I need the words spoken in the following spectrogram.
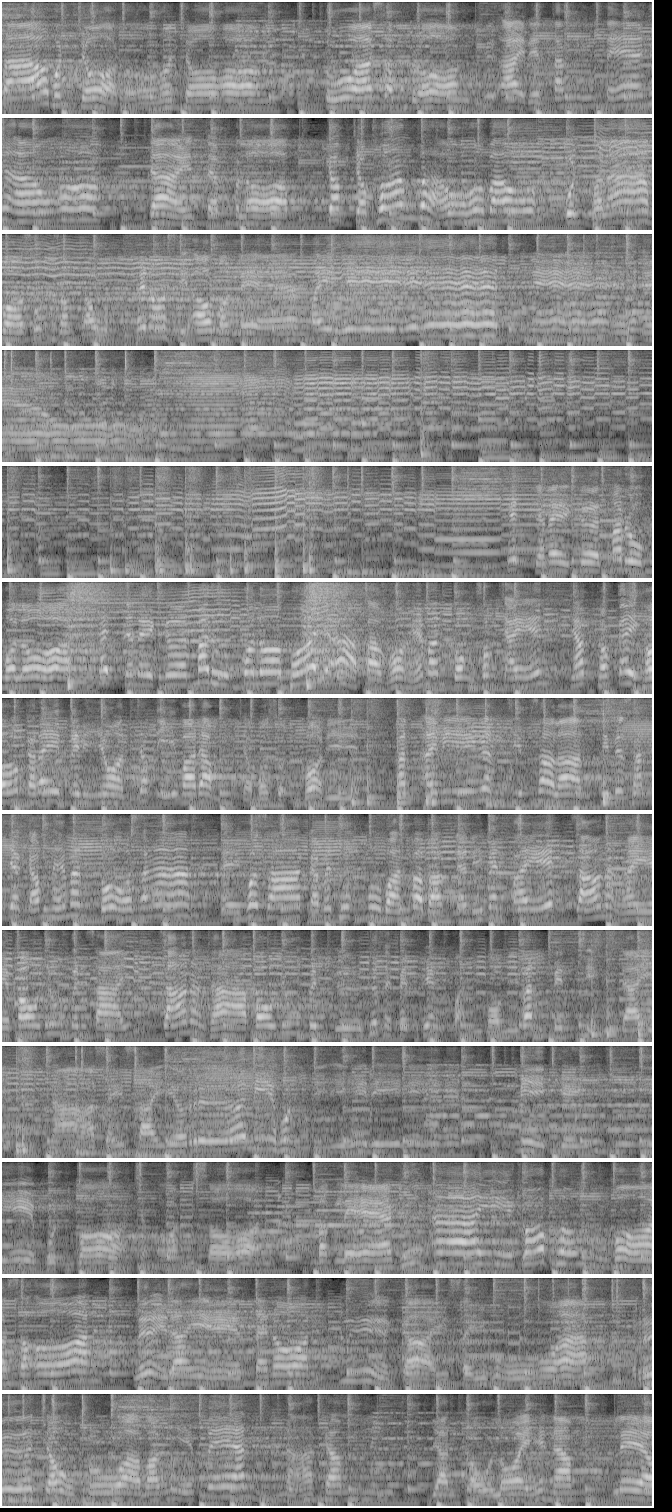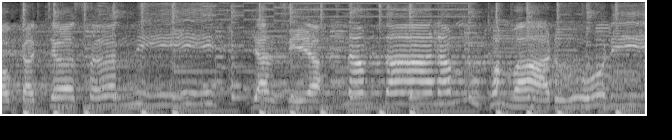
สาวบนจอรอจองตัวสำรองคืออายได้ตั้งแต่เงาได้แต่ปลอบกับเจ้าของเบาเบาบนพลาบ่สุมสำเทาให้น้องสิเอาบักแหล่ไปเฮ็ดแนวเฮ็ดจะได้เกิดมารูปบ่รอเฮ็ดจะได้เกิดมาดูปลอพอยาปาก ห้องให้มันกองสงใจยับเขาใกล้เขาก็ได้เป็นย้อนเจะตีว่าดำจะบ่สนพอดีมันไอมีเงินสิบสาลานสิเป็นสัญญกรรมให้มันโกสงาให้โคซากับไปทุกหมู่บ้านบ้าบักแต่นี่เป็นไปสาวนั่งให้เป่าอยู่เป็นสาย สาวนั่งทาเป่าอยู่เป็นคือคือแต่เป็นเพียงฝันบ่มีวันเป็นจริงใดหน้าใสใสๆเรือมีหุ่นดีดีมีเก่งทีบุญบ่จะอ่อนสอนบักแหลคืออายขอคงบ่สอนเลยได้แต่นอนมือกาย ใส่หัว หรือเจ้ากลัวว่ามีแฟนหน้ากำยันเขาลอยให้นำแล้วก็เจอเสิร์นนี้ยันเสียน้ำตาน้ำคำว่าดูดี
